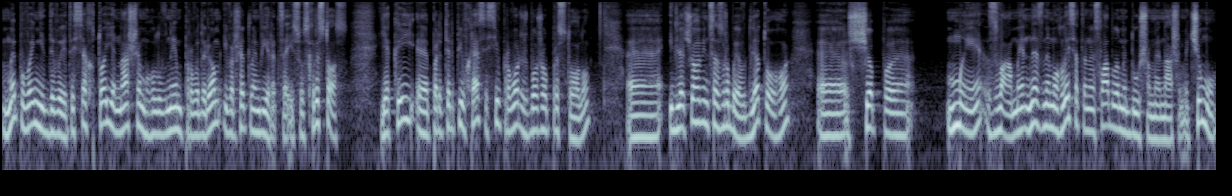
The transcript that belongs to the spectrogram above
ми повинні дивитися, хто є нашим головним проводарем і вершителем віри. Це Ісус Христос, який е, перетерпів хрест і сів праворуч Божого престолу. Е, І для чого він це зробив? Для того, щоб ми з вами не знемоглися та не ослаблими душами нашими. Чому?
